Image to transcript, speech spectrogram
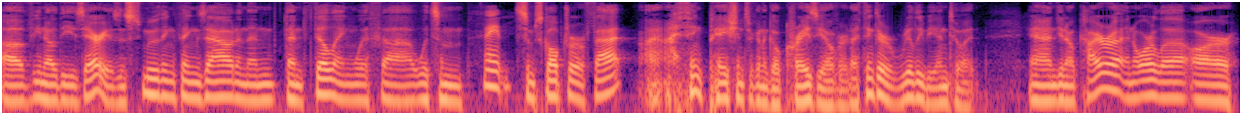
of you know these areas and smoothing things out and then then filling with uh, with some Right. some Sculptra or fat. I, I think patients are going to go crazy over it. I think they'll really be into it. And you know, Kyra and Orla are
